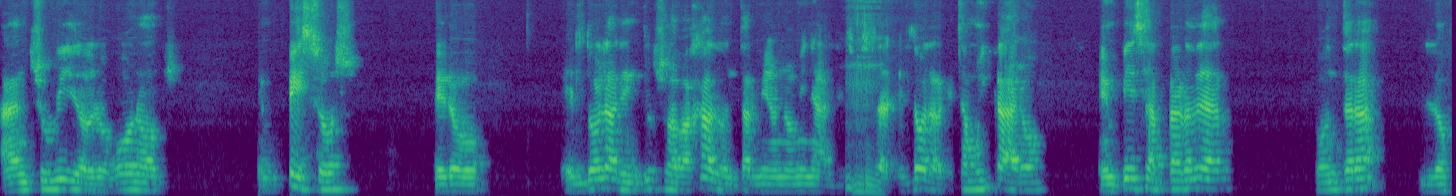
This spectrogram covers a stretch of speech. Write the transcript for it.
han subido los bonos en pesos, pero el dólar incluso ha bajado en términos nominales. el dólar, que está muy caro, empieza a perder contra los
